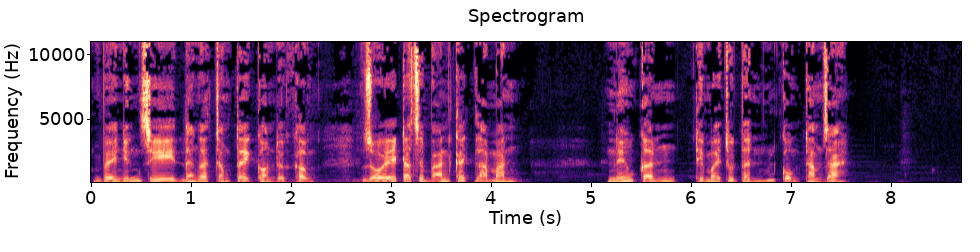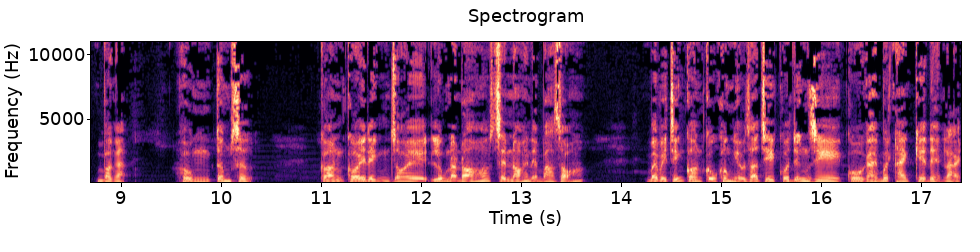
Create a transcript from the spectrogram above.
về những gì đang ở trong tay con được không? Rồi ta sẽ bàn cách làm ăn. Nếu cần thì mời chú Tấn cùng tham gia. Vâng ạ, Hùng tâm sự. Con có ý định rồi lúc nào đó sẽ nói để ba rõ. Bởi vì chính con cũng không hiểu giá trị của những gì cô gái bất hạnh kia để lại.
